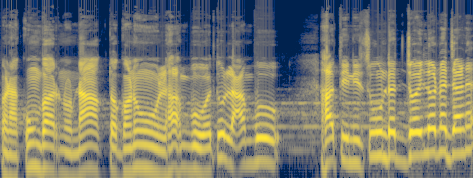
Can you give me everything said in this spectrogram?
પણ આ કુંભારનું નાક તો ઘણું લાંબુ હતું, લાંબુ. હાથીની સૂંઢ જ જોઈ લો ને જાણે.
